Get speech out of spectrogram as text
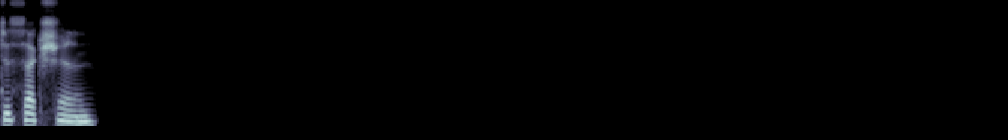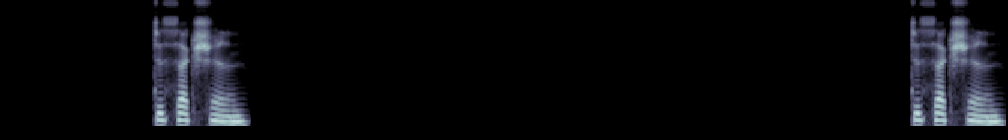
dissection. Dissection. Dissection.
